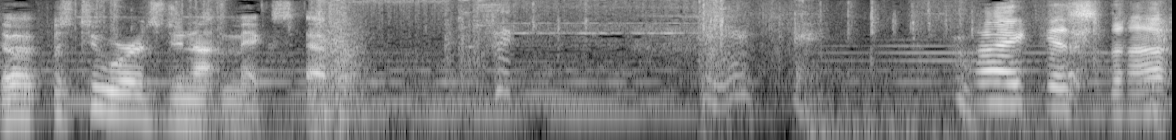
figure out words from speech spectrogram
Those two words do not mix ever. I guess not.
